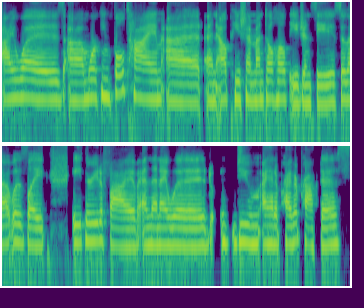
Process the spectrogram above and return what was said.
I was um, working full time at an outpatient mental health agency. So that was like eight thirty to five, and then I would do. I had a private practice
